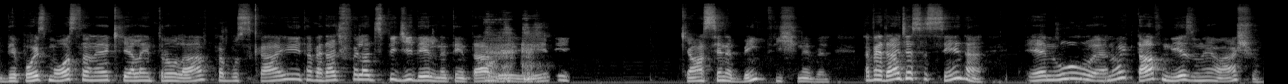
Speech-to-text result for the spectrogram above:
E depois mostra, né, que ela entrou lá para buscar e, na verdade, foi lá despedir dele, né? Tentar ver ele. Que é uma cena bem triste, né, velho? Na verdade, essa cena é no, é no oitavo mesmo, né? Eu acho.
